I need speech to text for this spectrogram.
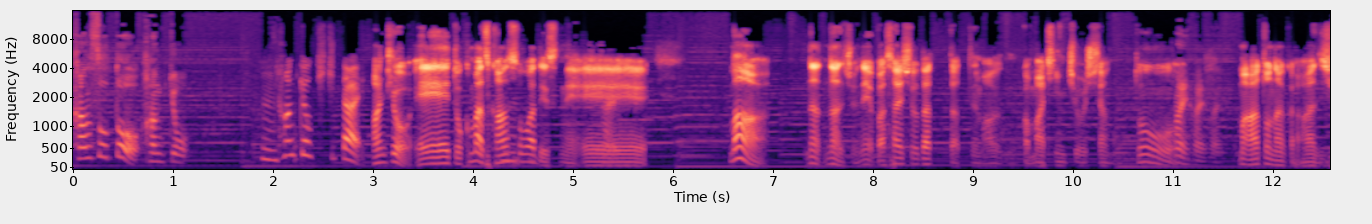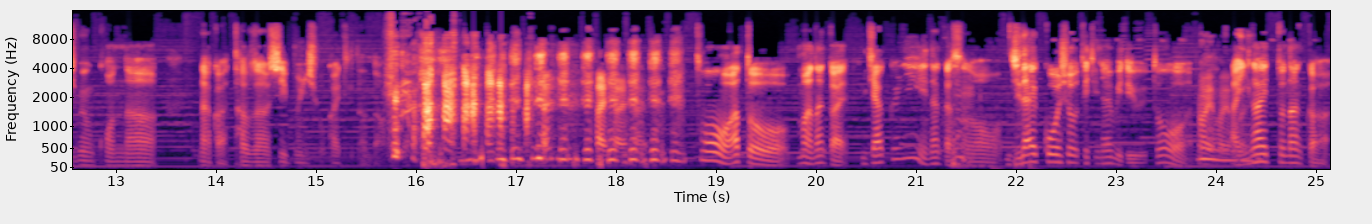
感想と反響。うん、反響聞きたい。反響？えーと、まず感想はですね、えー、まあ、な、なんでしょうね。やっぱ最初だったっていうのもあるのか、まあ緊張したのと、はいはいはい。まああとなんか、あ、自分こんな、なんか、たどたどしい文章を書いてたんだ。はいはいはい。と、あと、まあなんか、逆になんかその、時代交渉的な意味で言うと、あはいはいはい。意外となんか、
